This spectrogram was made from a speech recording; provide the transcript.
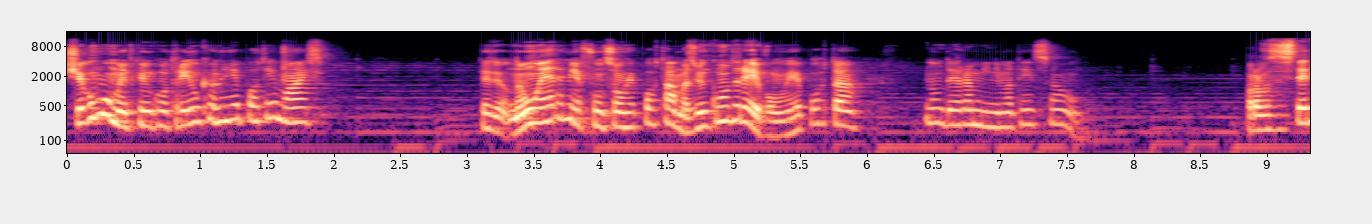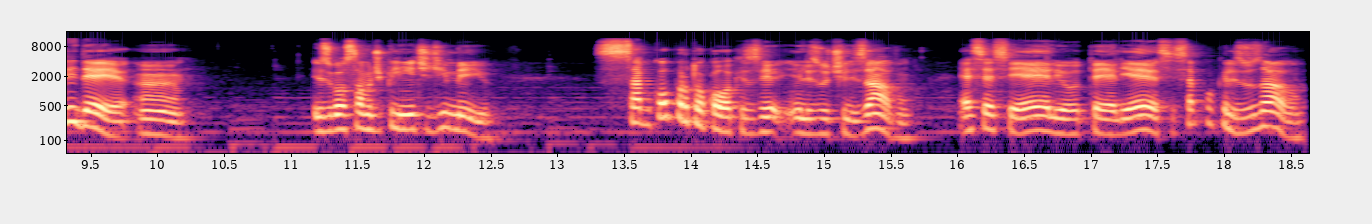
Chegou um momento que eu encontrei um que eu nem reportei mais. Entendeu? Não era minha função reportar, mas eu encontrei, vamos reportar. Não deram a mínima atenção. Para vocês terem ideia, uh, eles gostavam de cliente de e-mail. Sabe qual protocolo que eles utilizavam? SSL ou TLS? Sabe qual que eles usavam?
